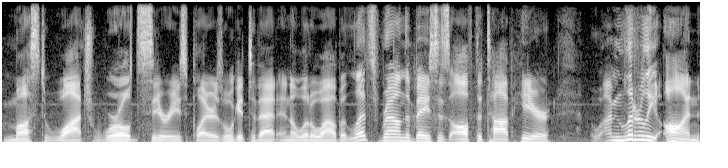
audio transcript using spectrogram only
must watch World Series players. We'll get to that in a little while, but let's round the bases off the top here. I'm literally on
